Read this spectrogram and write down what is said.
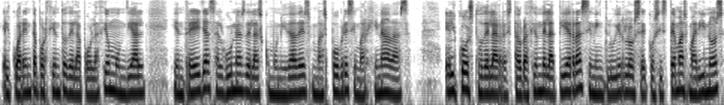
el 40% de la población mundial y entre ellas algunas de las comunidades más pobres y marginadas. El costo de la restauración de la tierra, sin incluir los ecosistemas marinos,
